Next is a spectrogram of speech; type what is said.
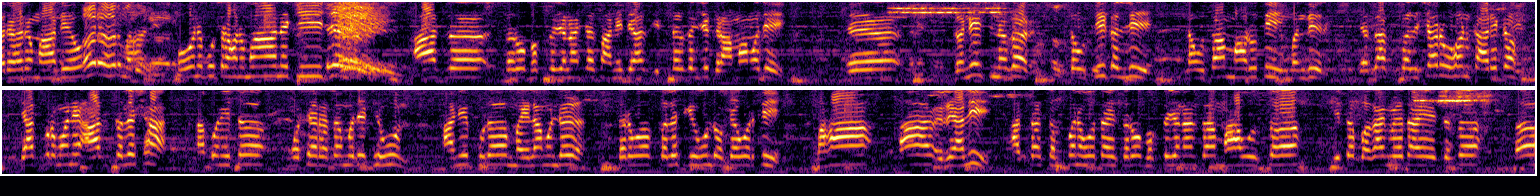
हर हर महादेव। हर हर महादेव। पवनपुत्र हनुमान की जय। आज सर्व भक्तजनांच्या सानिध्यात इचलगंजी ग्रामामध्ये गणेश नगर चौथी गल्ली नवसा मारुती मंदिर याचा कलशारोहण कार्यक्रम त्याचप्रमाणे आज कलश हा आपण इथं मोठ्या रथामध्ये ठेवून आणि पुढं महिला मंडळ सर्व कलश घेऊन डोक्यावरती महा हा रॅली आता संपन्न होत आहे. सर्व भक्तजनांचा महाउत्साह इथं बघायला मिळत आहे. जसं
